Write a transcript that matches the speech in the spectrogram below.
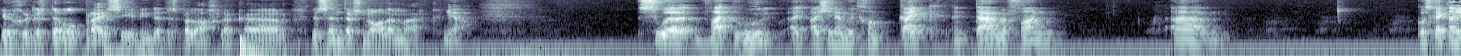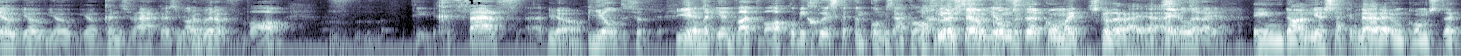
jou goederes dubbel prys hier nie. Dit is belaglik. Ehm um, dis 'n internasionale mark. Ja. So wat hoe as jy nou moet gaan kyk in terme van ehm um, Kom ons kyk na jou jou jou jou kunswerke. Met ander woorde waar die geverf uh, Ja. beeld so Yes. nommer 1 wat waar kom die grootste inkomste? Ek wil Die half jou grootste jou- jou inkomste kom uit skilderye uit. skilderye. En dan jou sekondêre inkomste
